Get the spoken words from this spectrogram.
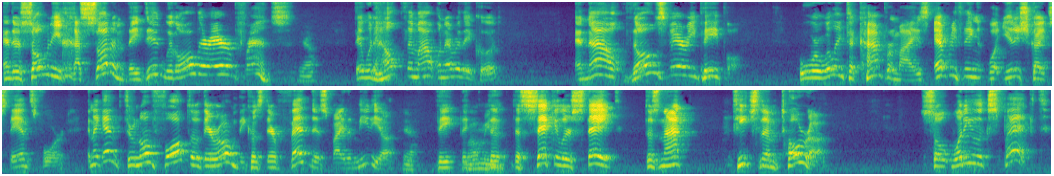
And there's so many chasadim they did with all their Arab friends. Yeah. They would help them out whenever they could. And now those very people who were willing to compromise everything what Yiddishkeit stands for, and again through no fault of their own because they're fed this by the media. Yeah. The the, Well, the, the secular state does not teach them Torah. So what do you expect?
